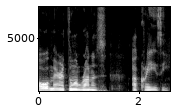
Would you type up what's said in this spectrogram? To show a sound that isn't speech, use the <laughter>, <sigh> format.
all marathon runners are crazy.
